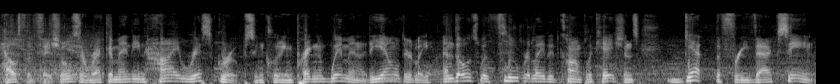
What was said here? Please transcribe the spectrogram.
Health officials are recommending high risk groups, including pregnant women, the elderly, and those with flu related complications, get the free vaccine.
